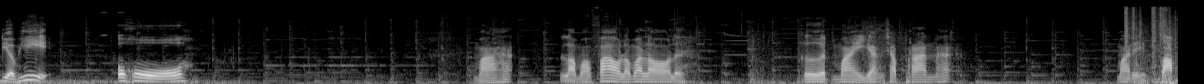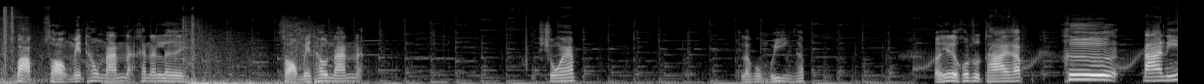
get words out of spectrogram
เดี๋ยวพี่ โอ้โห มาฮะ เรามาเฝ้าแล้วมารอเลย เกิดใหม่อย่างฉับพลันนะฮะ มาเดบับบับสองเม็ดเท่านั้นอะแค่นั้นเลยสองเม็ดเท่านั้นอะชวบแล้วผมวิ่งครับตอนนี้เหลือคนสุดท้ายครับ คือ ตานี้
